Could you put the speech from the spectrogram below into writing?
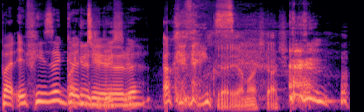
But if he's a good dude, okay, thanks. Yeah, yeah, Mark's got you.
